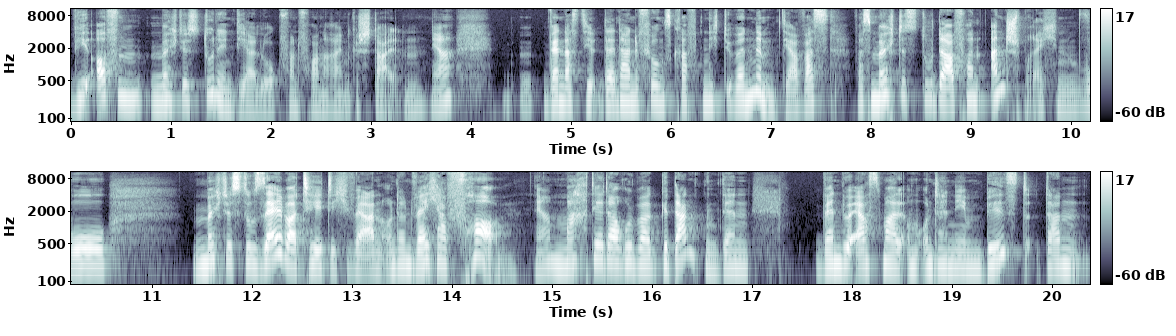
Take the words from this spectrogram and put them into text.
wie offen möchtest du den Dialog von vornherein gestalten? Ja, wenn das die, deine Führungskraft nicht übernimmt, ja, was, was möchtest du davon ansprechen? Wo möchtest du selber tätig werden und in welcher Form? Ja, mach dir darüber Gedanken, denn wenn du erstmal im Unternehmen bist, dann,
